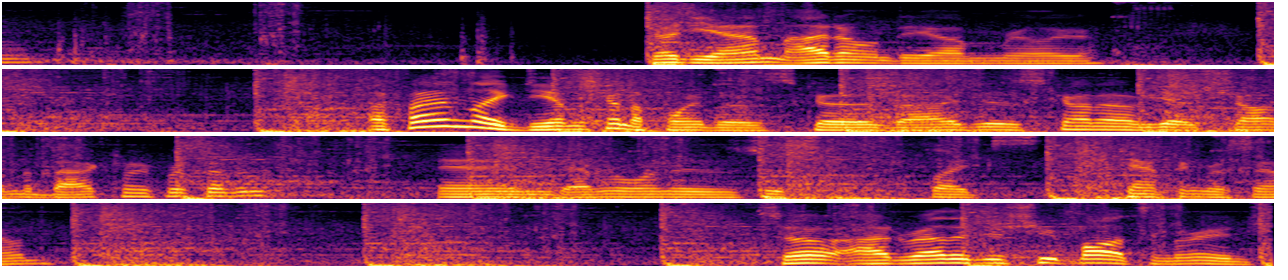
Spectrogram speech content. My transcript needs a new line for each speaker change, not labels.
No DM? I don't DM really. I find like DM's kind of pointless because I just kind of get shot in the back 24-7 and everyone is just like camping with sound. So I'd rather just shoot bots in the range.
